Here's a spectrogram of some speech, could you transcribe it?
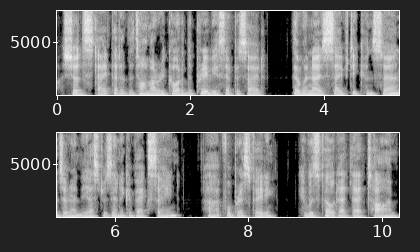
I should state that at the time I recorded the previous episode, there were no safety concerns around the AstraZeneca vaccine uh, for breastfeeding. It was felt at that time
